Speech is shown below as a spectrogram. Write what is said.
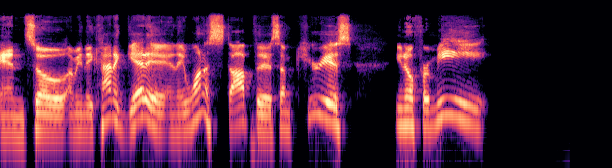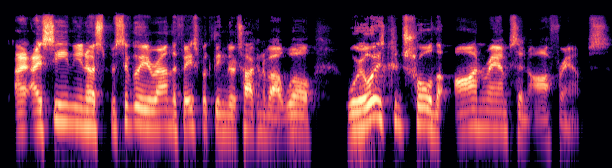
and so, I mean, they kind of get it and they want to stop this. I'm curious, you know, for me, I, I seen, you know, specifically around the Facebook thing, they're talking about, well, we always control the on ramps and off ramps.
